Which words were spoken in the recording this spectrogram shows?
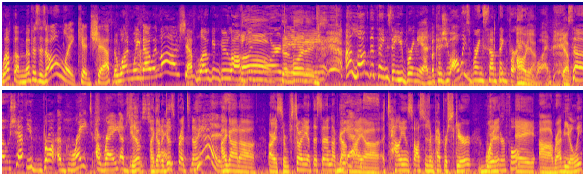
welcome Memphis's only kid chef, the one we know and love, Chef Logan Guleff. Oh, good morning. good morning. I love the things that you bring in because you always bring something for Oh, yeah. everyone. Yep. So, Chef, you've brought a great array of Yep, dishes I got a good spread tonight. Yes. I got, uh, all right, so starting at this end, I've got my uh, Italian sausage and pepper skewer Wonderful. with a uh, ravioli.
